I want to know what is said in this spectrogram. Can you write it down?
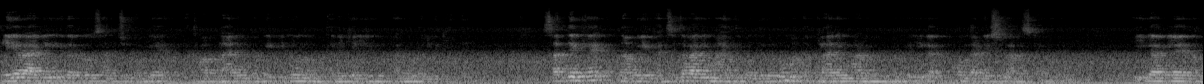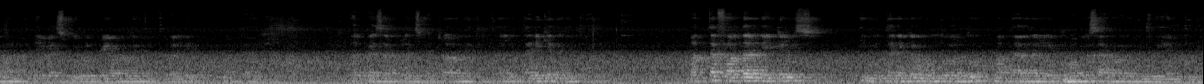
ಕ್ಲಿಯರ್ ಆಗಿ ಇದರದ್ದು ಸಂಚು ಬಗ್ಗೆ ಅಥವಾ ಪ್ಲಾನಿಂಗ್ ಬಗ್ಗೆ ಇನ್ನೂ ನಮ್ಮ ತನಿಖೆಯಲ್ಲಿ ಕಂಡು ಬರಲಿಕ್ಕಿದೆ ಸದ್ಯಕ್ಕೆ ನಮಗೆ ಖಚಿತವಾಗಿ ಮಾಹಿತಿ ಬಂದಿರೋದು ಮತ್ತು ಪ್ಲಾನಿಂಗ್ ಮಾಡೋದ್ರ ಈಗ ಒಂದು ಅಡಿಷನಲ್ ಅರೆಸ್ಟ್ ಆಗಿದೆ ಈಗಾಗಲೇ ನಮ್ಮ ಡಿ ಎಸ್ ಪಿ ಉಡುಪಿ ಅವರ ನೇತೃತ್ವದಲ್ಲಿ ಮತ್ತು ಅಲ್ಪೆ ಸರ್ಕಲ್ ಇನ್ಸ್ಪೆಕ್ಟರ್ ಅವರ ನೇತೃತ್ವದಲ್ಲಿ ತನಿಖೆ ನಡೀತಾ ಇದೆ ಮತ್ತೆ ಫರ್ದರ್ ಡೀಟೇಲ್ಸ್ ಇನ್ನು ತನಿಖೆ ಮುಂದುವರೆದು ಮತ್ತು ಅದರಲ್ಲಿ ಪ್ರೋಗ್ರೆಸ್ ಆಗುವಾಗ ನಿಮಗೆ ಹೇಳ್ತೀನಿ.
